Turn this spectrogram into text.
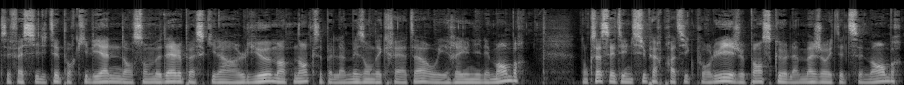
C'est facilité pour Kylian dans son modèle parce qu'il a un lieu maintenant qui s'appelle la Maison des créateurs où il réunit les membres. Donc ça, c'était une super pratique pour lui et je pense que la majorité de ses membres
